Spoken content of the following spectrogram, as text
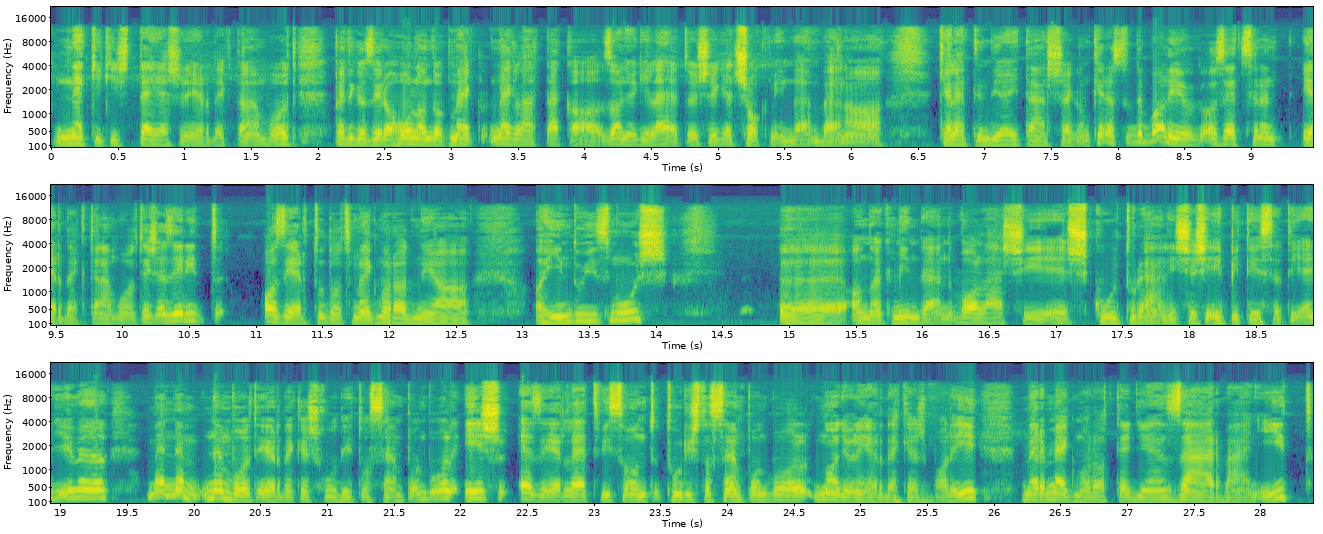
nekik is teljesen érdektelen volt, pedig azért a hollandok meg, meglátták az anyagi lehetőséget sok mindenben a kelet-indiai társágon keresztül, de Bali az egyszerűen érdektelen volt, és ezért itt azért tudott megmaradni a, a hinduizmus, annak minden vallási és kulturális és építészeti egyével, mert nem, nem volt érdekes hódító szempontból, és ezért lett viszont turista szempontból nagyon érdekes Bali, mert megmaradt egy ilyen zárvány itt,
